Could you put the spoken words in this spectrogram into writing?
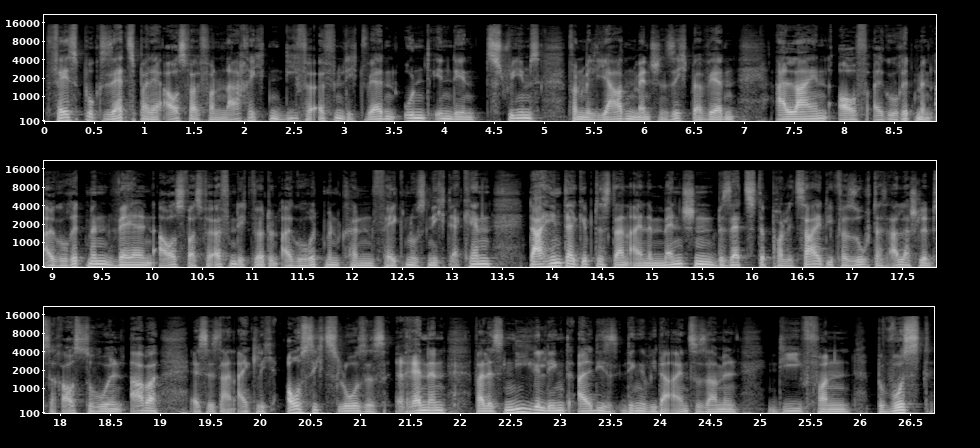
Facebook setzt bei der Auswahl von Nachrichten, die veröffentlicht werden und in den Streams von Milliarden Menschen sichtbar werden, allein auf Algorithmen. Algorithmen wählen aus, was veröffentlicht wird und Algorithmen können Fake News nicht erkennen. Dahinter gibt es dann eine menschenbesetzte Polizei, die versucht, das Allerschlimmste rauszuholen, aber es ist ein eigentlich aussichtsloses Rennen, weil es nie gelingt, all diese Dinge wieder einzusammeln, die von bewusst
